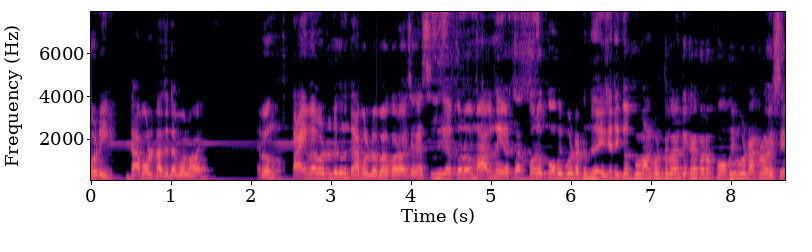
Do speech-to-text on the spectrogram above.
বডি ডাবলটা যেটা বলা হয়। এবং টাইমার বটনটা কিন্তু ডাবল ব্যবহার করা হয়েছে। এখানে সিঙ্গেল কোনো মাল নেই, অর্থাৎ কোনো কপি প্রোডাক্ট কিন্তু নেই। যদি কেউ প্রমাণ করতে পারেন যেখানে কোনো কপি প্রোডাক্ট রয়েছে,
